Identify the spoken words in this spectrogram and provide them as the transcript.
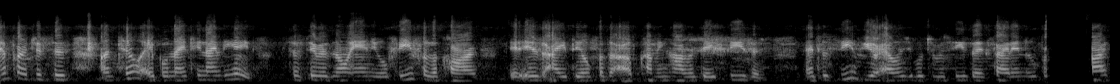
and purchases until April 1998. Since there is no annual fee for the card, it is ideal for the upcoming holiday season. And to see if you're eligible to receive the exciting new card,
